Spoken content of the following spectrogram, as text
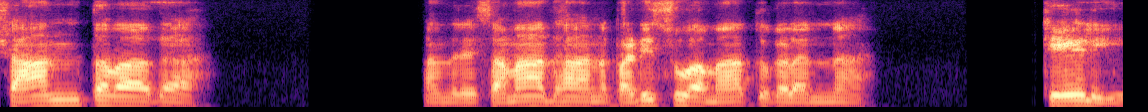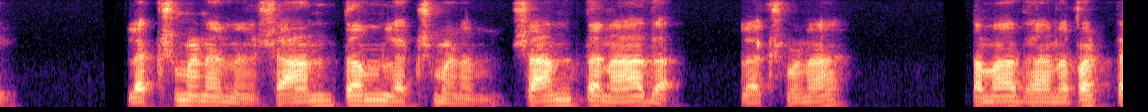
ಶಾಂತವಾದ ಅಂದ್ರೆ ಸಮಾಧಾನ ಪಡಿಸುವ ಮಾತುಗಳನ್ನ ಕೇಳಿ ಲಕ್ಷ್ಮಣನ, ಶಾಂತಂ ಲಕ್ಷ್ಮಣಂ, ಶಾಂತನಾದ ಲಕ್ಷ್ಮಣ ಸಮಾಧಾನ ಪಟ್ಟ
